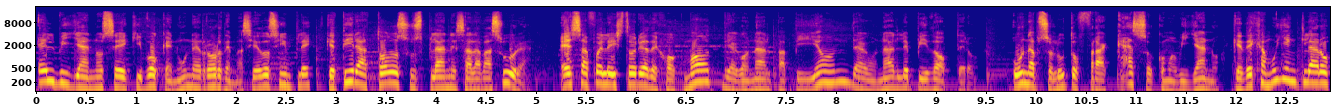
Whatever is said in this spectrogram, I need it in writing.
el villano se equivoca en un error demasiado simple que tira todos sus planes a la basura. Esa fue la historia de Hawkmoth, diagonal papillón, diagonal lepidóptero. Un absoluto fracaso como villano que deja muy en claro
